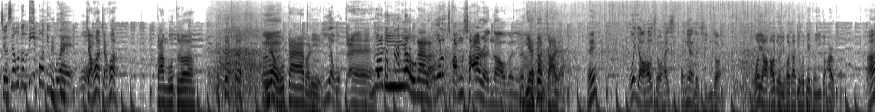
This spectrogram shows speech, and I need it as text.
就是我的力包丢不嘞？讲话讲话，干不子了，你要我干吧你？你要我改，那你要我干吧？我的长沙人呐，我跟你，你也长沙人，哎，我咬好久还是同样的形状。我咬好久以后，它就会变成一个二孔。啊？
